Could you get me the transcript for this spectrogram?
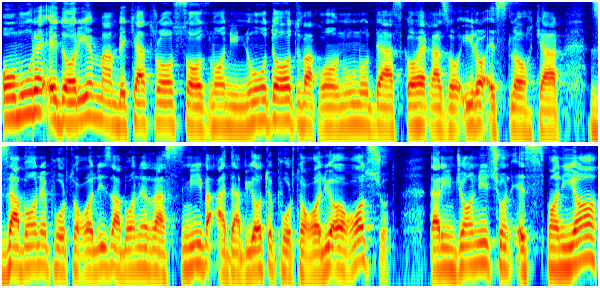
امور اداری مملکت را سازمانی نو داد و قانون و دستگاه قضایی را اصلاح کرد. زبان پرتغالی زبان رسمی و ادبیات پرتغالی آغاز شد. در اینجا نیز چون اسپانیا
